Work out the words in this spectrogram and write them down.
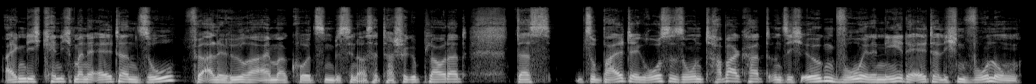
eigentlich kenne ich meine Eltern so, für alle Hörer einmal kurz ein bisschen aus der Tasche geplaudert, dass sobald der große Sohn Tabak hat und sich irgendwo in der Nähe der elterlichen Wohnung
